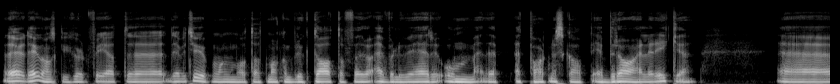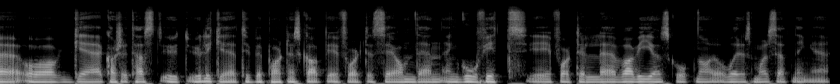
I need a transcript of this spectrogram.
Det er, det er ganske kult, for uh, eh, det betyr jo på mange måter at man kan bruke data for å evaluere om et partnerskap er bra eller ikke. Uh, og uh, kanskje teste ut ulike typer partnerskap i forhold til å se om det er en, en god fit i forhold til hva vi ønsker å oppnå og våre målsetninger.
